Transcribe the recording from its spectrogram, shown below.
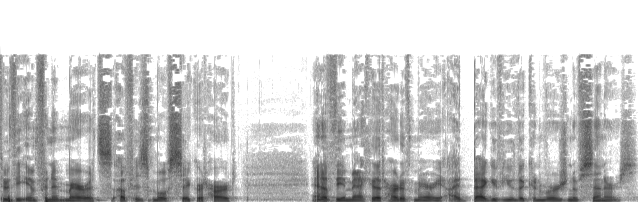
Through the infinite merits of his most sacred heart and of the Immaculate Heart of Mary, I beg of you the conversion of sinners.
